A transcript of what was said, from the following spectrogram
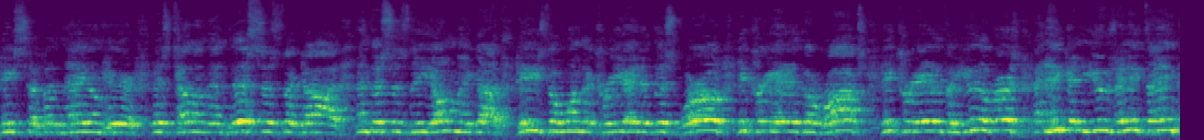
He said, but Nahum here is telling them this is the God and this is the only God. He's the one that created this world. He created the rocks. He created the universe and he can use anything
